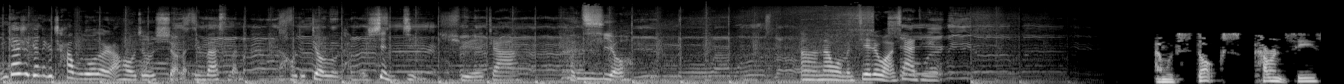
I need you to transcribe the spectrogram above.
应该是跟那个差不多的，然后就选了 investment，然后就掉入了他们的陷阱。学渣，好气哦。嗯，那我们接着往下听。and with stocks, currencies,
